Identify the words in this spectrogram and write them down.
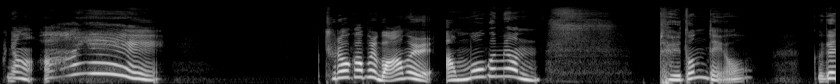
그냥 아예 들어가 볼 마음을 안 먹으면 되던데요? 그게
